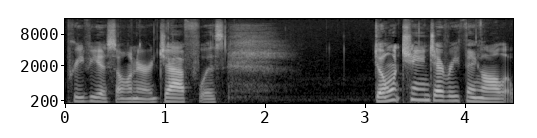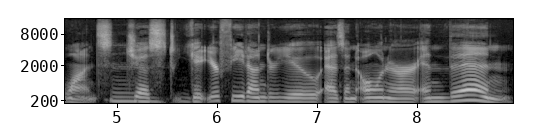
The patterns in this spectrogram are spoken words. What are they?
previous owner, Jeff, was don't change everything all at once. Just get your feet under you as an owner and then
